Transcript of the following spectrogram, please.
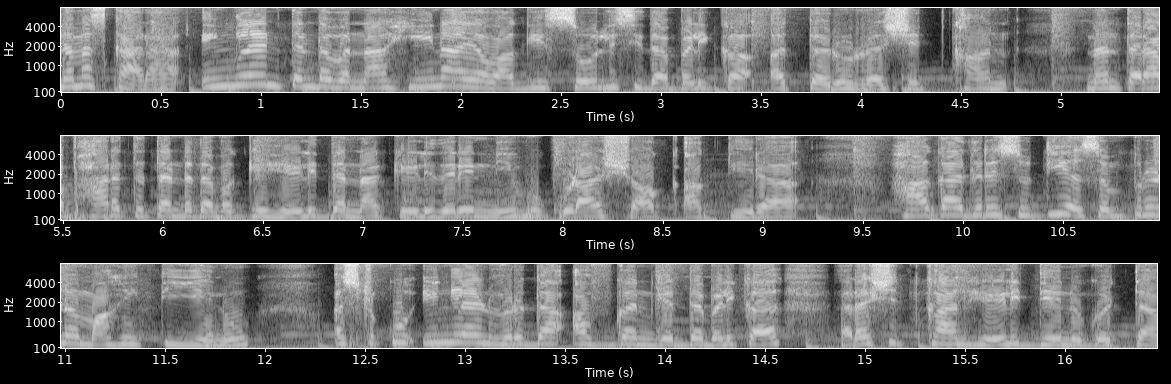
ನಮಸ್ಕಾರ. ಇಂಗ್ಲೆಂಡ್ ತಂಡವನ್ನ ಹೀನಾಯವಾಗಿ ಸೋಲಿಸಿದ ಬಳಿಕ ಅತ್ತರು ರಶೀದ್ ಖಾನ್. ನಂತರ ಭಾರತ ತಂಡದ ಬಗ್ಗೆ ಹೇಳಿದ್ದನ್ನ ಕೇಳಿದರೆ ನೀವು ಕೂಡ ಶಾಕ್ ಆಗ್ತೀರಾ? ಹಾಗಾದರೆ ಸುದ್ದಿಯ ಸಂಪೂರ್ಣ ಮಾಹಿತಿ ಏನು? ಅಷ್ಟಕ್ಕೂ ಇಂಗ್ಲೆಂಡ್ ವಿರುದ್ಧ ಅಫ್ಘಾನ್ ಗೆದ್ದ ಬಳಿಕ ರಶೀದ್ ಖಾನ್ ಹೇಳಿದ್ದೇನು ಗೊತ್ತಾ?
